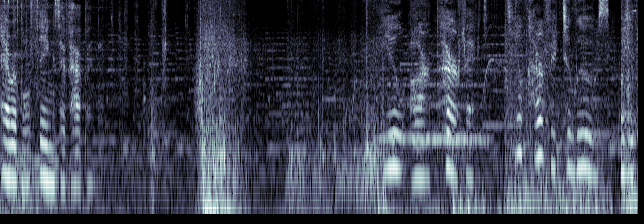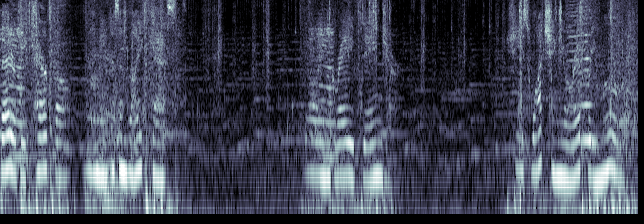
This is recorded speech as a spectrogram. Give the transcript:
Terrible things have happened. You are perfect. Too perfect to lose. Well, you better be careful. Mommy doesn't like guests. You're in grave danger. She's watching your every move.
